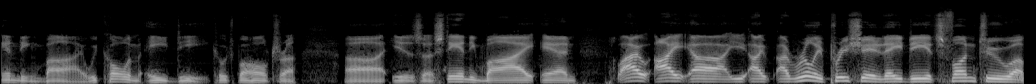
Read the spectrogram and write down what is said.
standing by. We call him AD. Coach Malhotra uh, is uh, standing by, and I I, uh, I I really appreciate it, AD. It's fun to uh,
